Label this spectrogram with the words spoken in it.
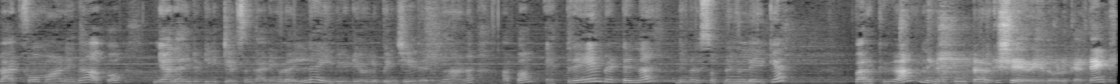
പ്ലാറ്റ്ഫോമാണിത് അപ്പോൾ ഞാൻ അതിന്റെ ഡീറ്റെയിൽസും കാര്യങ്ങളും എല്ലാം ഈ വീഡിയോയിൽ പിൻ ചെയ്ത് തരുന്നതാണ്. അപ്പം എത്രയും പെട്ടെന്ന് നിങ്ങളുടെ സ്വപ്നങ്ങളിലേക്ക് പറക്കുക നിങ്ങളുടെ കൂട്ടുകാർക്ക് ഷെയർ ചെയ്ത് കൊടുക്കുക. താങ്ക്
